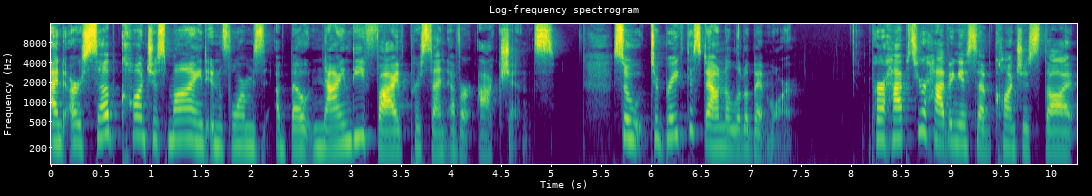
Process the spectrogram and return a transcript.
And our subconscious mind informs about 95% of our actions. So, to break this down a little bit more, perhaps you're having a subconscious thought,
